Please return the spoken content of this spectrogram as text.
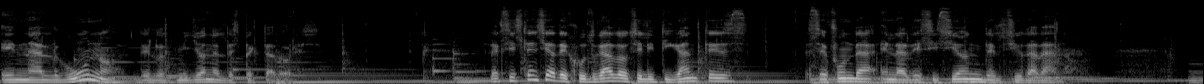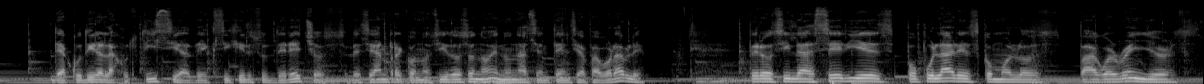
en alguno de los millones de espectadores. La existencia de juzgados y litigantes se funda en la decisión del ciudadano de acudir a la justicia, de exigir sus derechos, le sean reconocidos o no en una sentencia favorable. Pero si las series populares como los Power Rangers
